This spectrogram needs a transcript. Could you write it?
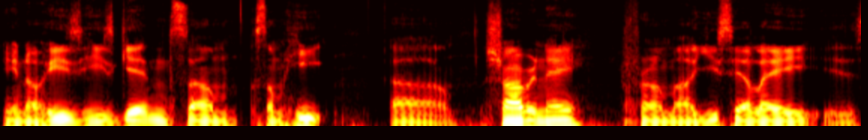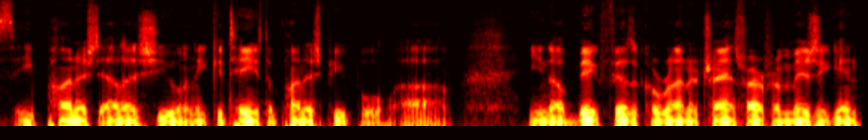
you know he's he's getting some some heat. Uh, Charbonnet from uh, UCLA is he punished LSU and he continues to punish people. Uh, you know, big physical runner, transfer from Michigan.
